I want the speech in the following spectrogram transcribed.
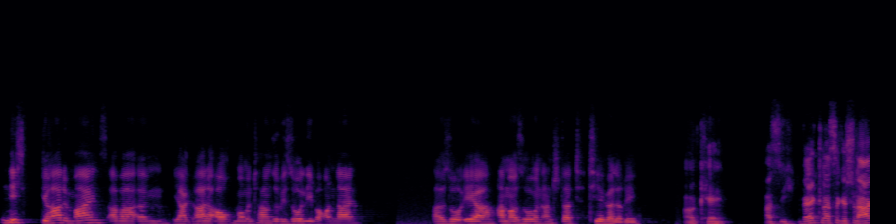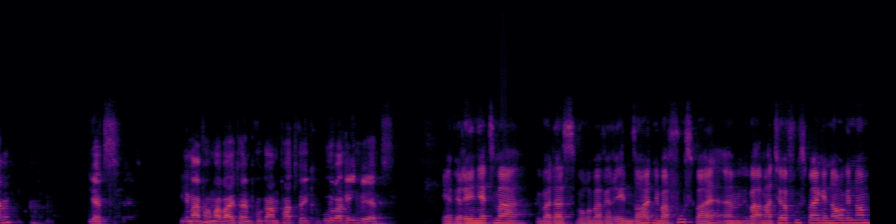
nicht gerade meins, aber ähm, ja, gerade auch momentan sowieso lieber online. Also eher Amazon anstatt Tiergalerie. Okay. Hast dich Weltklasse geschlagen? Jetzt gehen wir einfach mal weiter im Programm, Patrick. Worüber reden wir jetzt? Ja, wir reden jetzt mal über das, worüber wir reden sollten, über Fußball, ähm, über Amateurfußball genau genommen.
